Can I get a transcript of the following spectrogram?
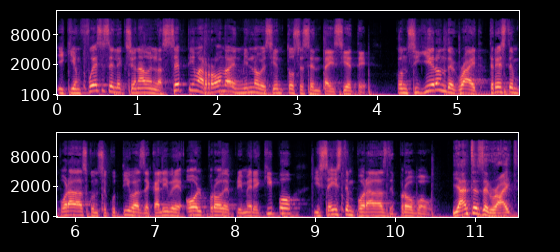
y quien fuese seleccionado en la séptima ronda en 1967 consiguieron de Wright tres temporadas consecutivas de calibre All Pro de primer equipo y seis temporadas de Pro Bowl. Y antes de Wright,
